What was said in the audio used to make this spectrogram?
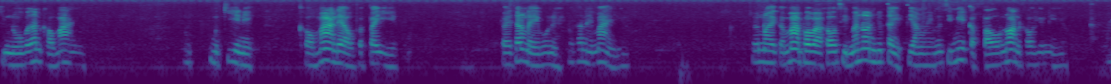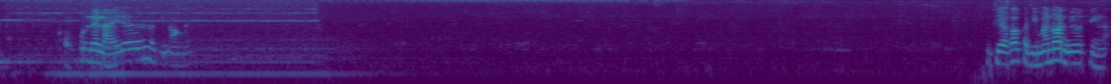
กินหนูบ่ท่านเขามาเมื่อกี้นี่เขามาแล้วไปไปอีก ไปทางไหนบ่นี่บ่ท่านไหนมาอีกจังหน่อยก็มาเพราะว่าเขาสิมานอนอยู่ใต้เตียงนี่มันสิมีกระเป๋านอนเขาอยู่นี่อยู่ อบคุณหลาย ๆเด้อพี่น้องเลยเดี๋ยวเขาก็สิมานอนอยู่นี่ล่ะ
